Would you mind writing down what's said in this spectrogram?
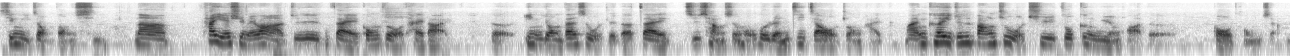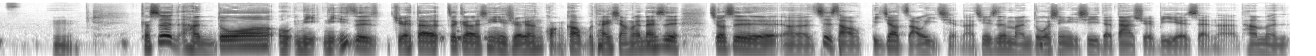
心理这种东西。那他也许没办法就是在工作有太大的应用，但是我觉得在职场生活或人际交往中还蛮可以，就是帮助我去做更圆滑的沟通这样子。嗯，可是很多我你你一直觉得这个心理学跟广告不太相关，但是就是呃，至少比较早以前呢、啊，其实蛮多心理系的大学毕业生呢、啊，他们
